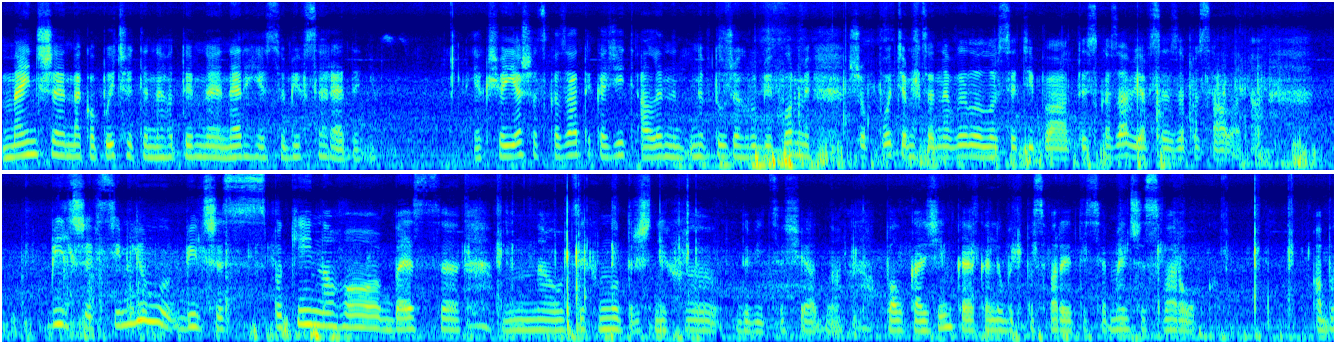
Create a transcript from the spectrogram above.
Менше накопичуйте негативної енергії собі всередині. Якщо є що сказати, кажіть, але не, в дуже грубій формі, щоб потім це не вилилося, типа ти сказав, я все записала. Більше в сім'ю, більше спокійного, без е, цих внутрішніх, е, дивіться, ще одна палка жінка, яка любить посваритися, менше сварок. Або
